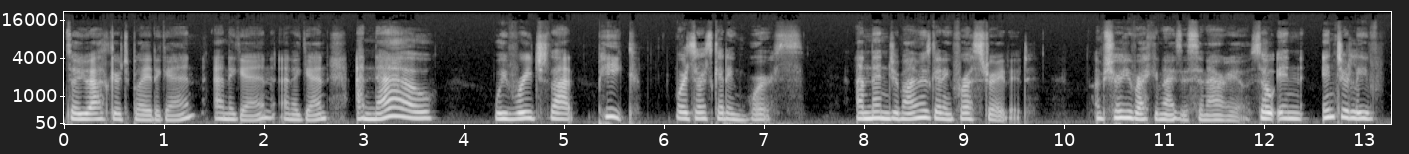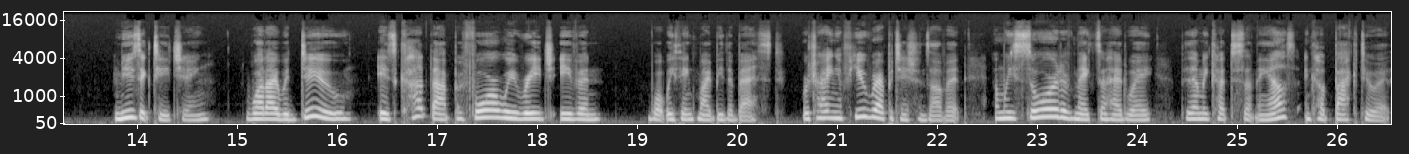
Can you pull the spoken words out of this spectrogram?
So you ask her to play it again and again and again. And now we've reached that peak where it starts getting worse. And then Jemima's getting frustrated. I'm sure you recognize this scenario. So in interleave music teaching, what I would do is cut that before we reach even what we think might be the best. We're trying a few repetitions of it and we sort of make some headway, but then we cut to something else and cut back to it.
